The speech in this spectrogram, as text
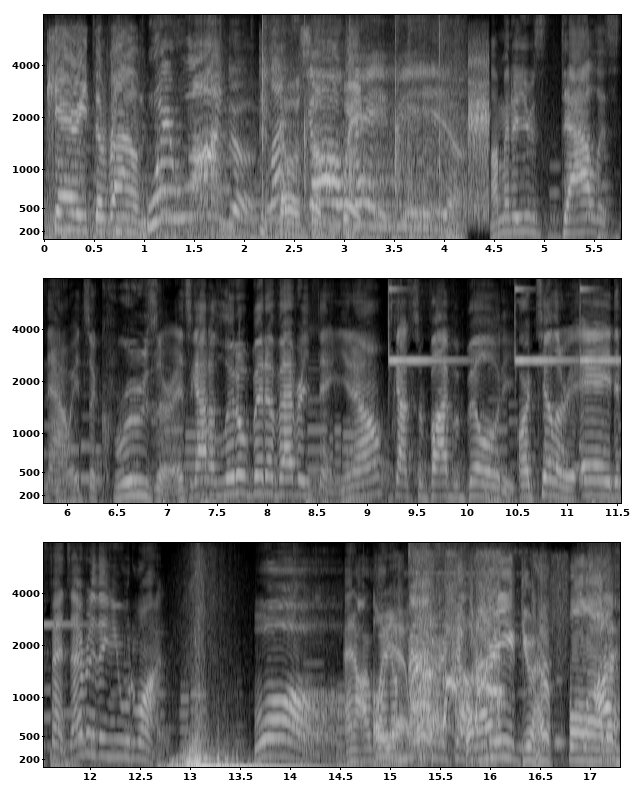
carried the round. We won! Let's was so go, quick. baby! I'm gonna use Dallas now. It's a cruiser. It's got a little bit of everything, you know? It's got survivability, artillery, AA defense, everything you would want. Whoa! And I Oh went yeah. America! What are you? You're full on I-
